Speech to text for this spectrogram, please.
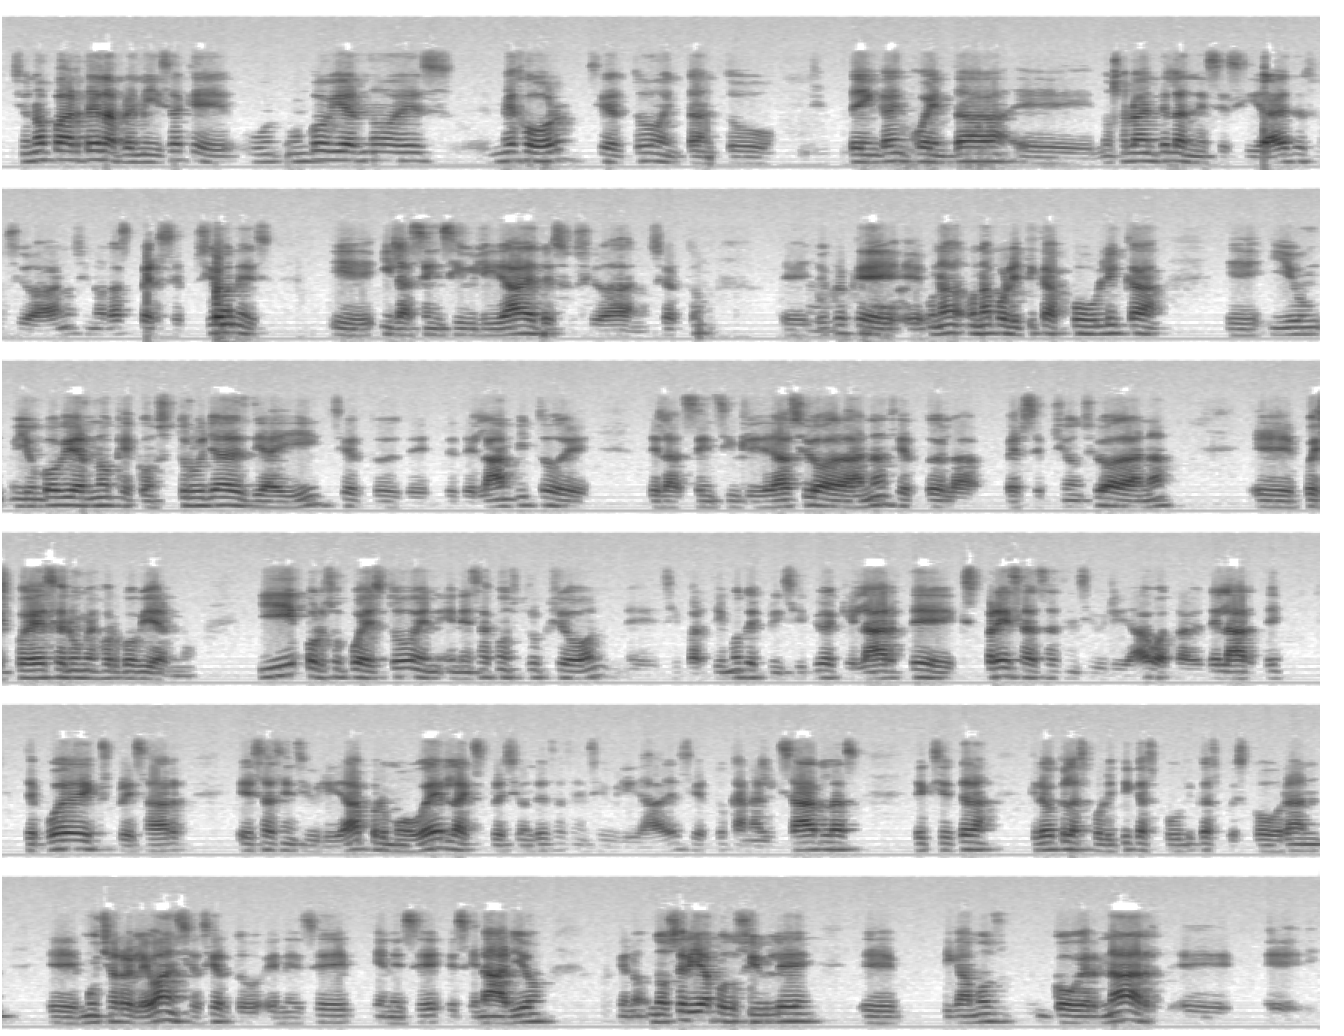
si uno parte de la premisa que un, un gobierno es mejor, ¿cierto? En tanto tenga en cuenta eh, no solamente las necesidades de sus ciudadanos, sino las percepciones y, las sensibilidades de sus ciudadanos, ¿cierto? Eh, yo creo que eh, una, política pública y un, y, un, gobierno que construya desde ahí, ¿cierto? Desde, el ámbito de, la sensibilidad ciudadana, ¿cierto? De la percepción ciudadana, pues puede ser un mejor gobierno. Y por supuesto, en, en esa construcción, si partimos del principio de que el arte expresa esa sensibilidad o a través del arte se puede expresar esa sensibilidad, promover la expresión de esas sensibilidades, ¿cierto? Canalizarlas, etcétera. Creo que las políticas públicas pues cobran eh, mucha relevancia, ¿cierto? En ese, en ese escenario, porque no, no sería posible, eh, digamos, gobernar eh,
